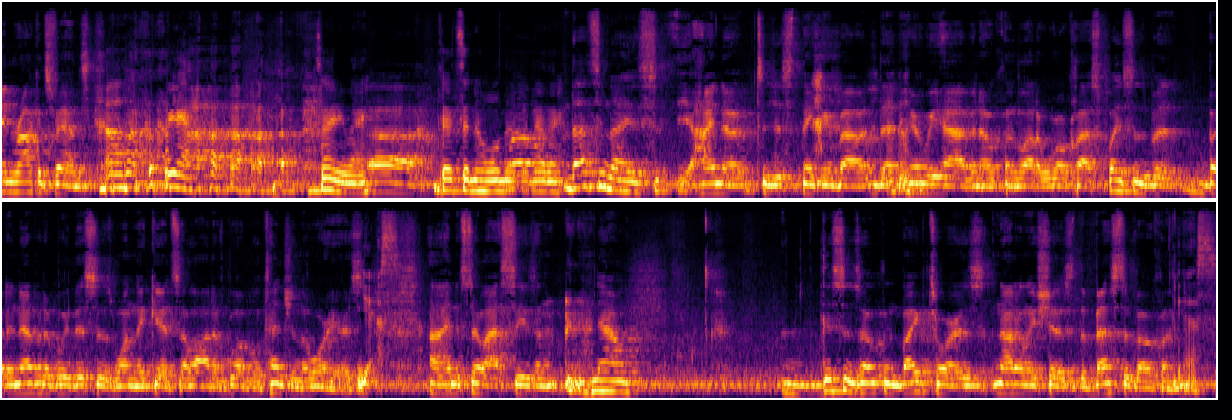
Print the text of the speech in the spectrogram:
and Rockets fans. yeah. So anyway, that's a whole. Well, another. that's a nice high note to just thinking about that. Here we have in Oakland a lot of world class places, but but inevitably this is one that gets a lot of global attention. The Warriors, Yes. uh, and it's their last season now. This is Oakland Bike Tours. Not only shows the best of Oakland, Yes.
